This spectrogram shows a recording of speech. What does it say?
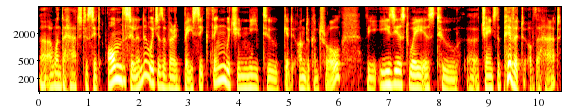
Uh, I want the hat to sit on the cylinder, which is a very basic thing which you need to get under control. The easiest way is to uh, change the pivot of the hat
